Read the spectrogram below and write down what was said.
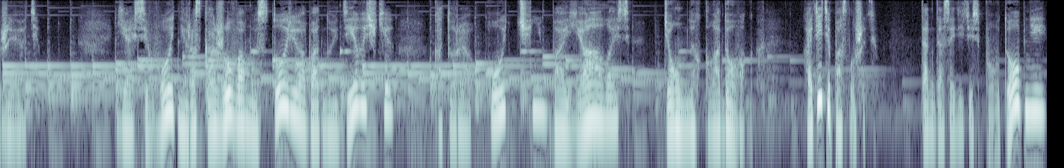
живете. Я сегодня расскажу вам историю об одной девочке, которая очень боялась темных кладовок. Хотите послушать? Тогда садитесь поудобней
